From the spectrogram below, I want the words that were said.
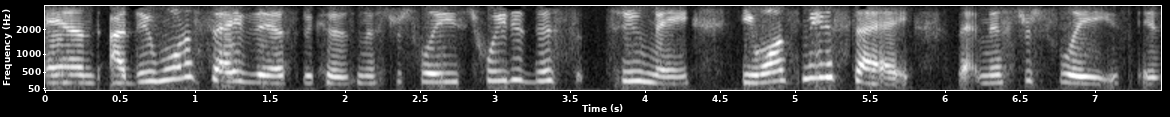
and I do want to say this because Mr. Sleaze tweeted this to me. He wants me to say that Mr. Sleaze is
